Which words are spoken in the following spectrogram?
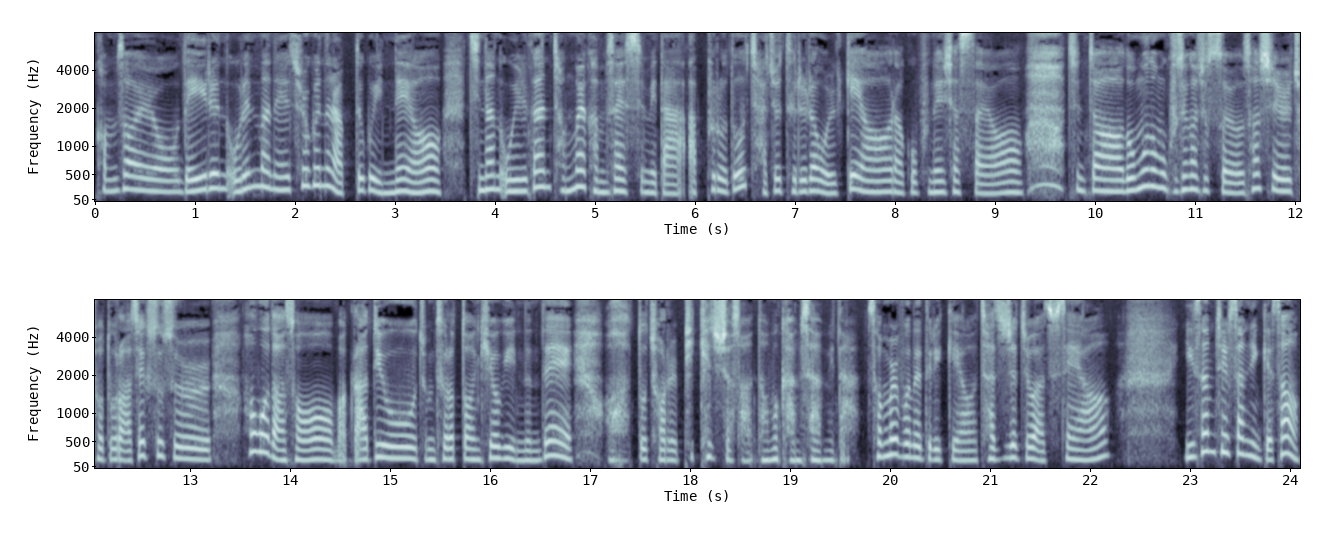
감사해요. 내일은 오랜만에 출근을 앞두고 있네요. 지난 5일간 정말 감사했습니다. 앞으로도 자주 들으러 올게요. 라고 보내주셨어요. 진짜 너무너무 고생하셨어요. 사실 저도 라섹 수술 하고 나서 막 라디오 좀 들었던 기억이 있는데, 어, 또 저를 픽해주셔서 너무 감사합니다. 선물 보내 보내드릴게요. 자주자주 와주세요. 2373님께서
